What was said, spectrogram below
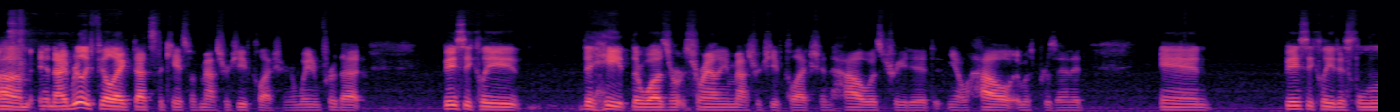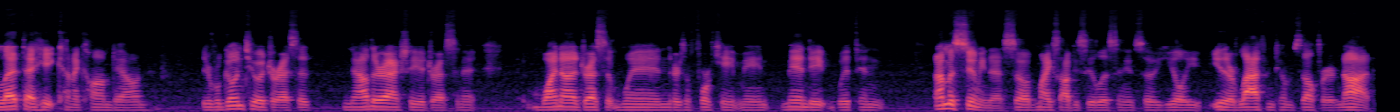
Um, and I really feel like that's the case with Master Chief Collection. I'm waiting for that. Basically, the hate there was surrounding Master Chief Collection, how it was treated, you know, how it was presented, and basically just let that hate kind of calm down. They were going to address it. Now they're actually addressing it. Why not address it when there's a 4K man- mandate within? I'm assuming this, so Mike's obviously listening, so he'll either laughing to himself or not.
